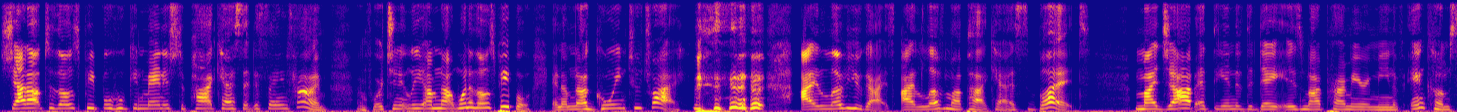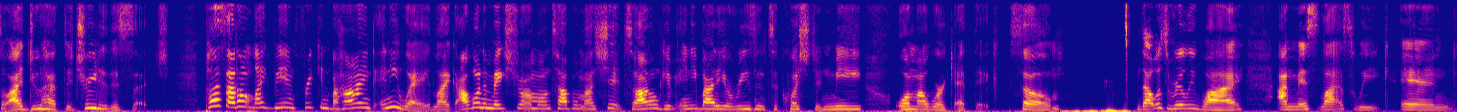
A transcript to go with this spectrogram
Shout out to those people who can manage to podcast at the same time. Unfortunately, I'm not one of those people and I'm not going to try. I love you guys. I love my podcast, but my job at the end of the day is my primary mean of income, so I do have to treat it as such. Plus, I don't like being freaking behind anyway. Like, I want to make sure I'm on top of my shit so I don't give anybody a reason to question me or my work ethic. So, that was really why I missed last week. And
